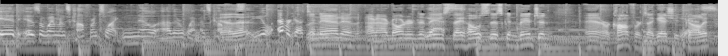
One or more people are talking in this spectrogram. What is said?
It is a women's conference like no other women's conference that- that you'll ever go to. Lynette and, and our daughter Denise, Yes. they host this convention and or conference, I guess you'd call it. Yes.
